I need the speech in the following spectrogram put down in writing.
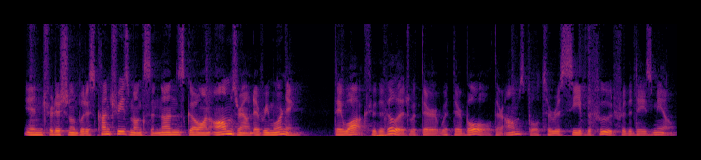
In traditional Buddhist countries, monks and nuns go on alms round every morning. They walk through the village with their, with their bowl, their alms bowl, to receive the food for the day's meal.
